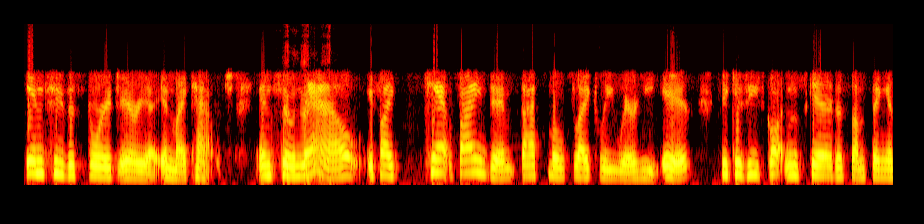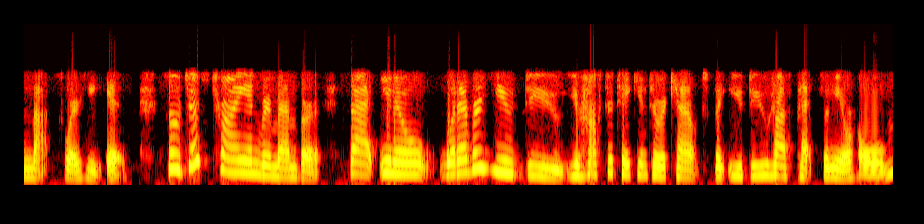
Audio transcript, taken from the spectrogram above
into the storage area in my couch. And so now, if I can't find him, that's most likely where he is because he's gotten scared of something and that's where he is. So just try and remember that, you know, whatever you do, you have to take into account that you do have pets in your home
